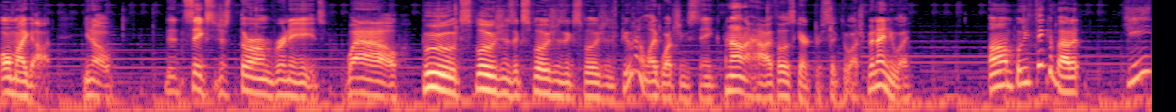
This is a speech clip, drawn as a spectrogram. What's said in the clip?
oh my god, you know, Snake's just throwing grenades. Wow, boo, explosions, explosions, explosions. People don't like watching Snake. And I don't know how, I thought this character was sick to watch. But anyway, um, but when you think about it, he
